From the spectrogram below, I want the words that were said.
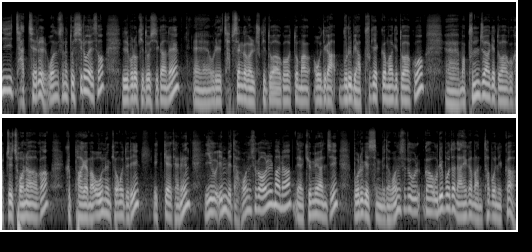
이 자체를 원수는 또 싫어해서 일부러 기도 시간에 예, 우리 잡생각을 주기도 하고 또 막 어디가 무릎 무릎이 아프게끔 하기도 하고 예, 막 분주하기도 하고 갑자기 전화가 급하게 막 오는 경우들이 있게 되는 이유입니다. 원수가 얼마나 네, 교묘한지 모르겠습니다. 원수도 우리가 우리보다 나이가 많다 보니까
